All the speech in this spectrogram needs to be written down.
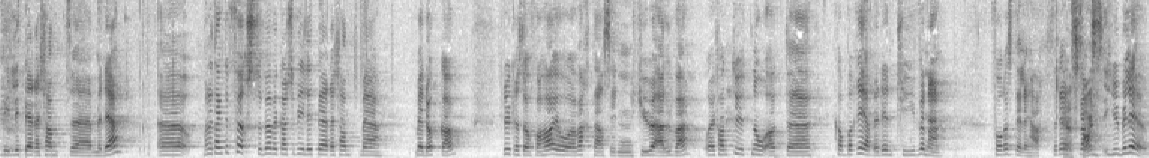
Bli litt bedre kjent med det. Eh, men jeg tenkte først så bør vi kanskje bli litt bedre kjent med, med dere. Du Kristoffer, har jo vært her siden 2011. Og jeg fant ut nå at eh, Kabaret ble din 20. forestilling her. Så det er et slags jubileum.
